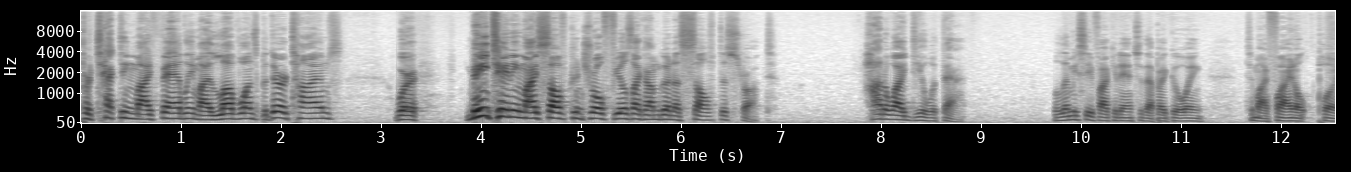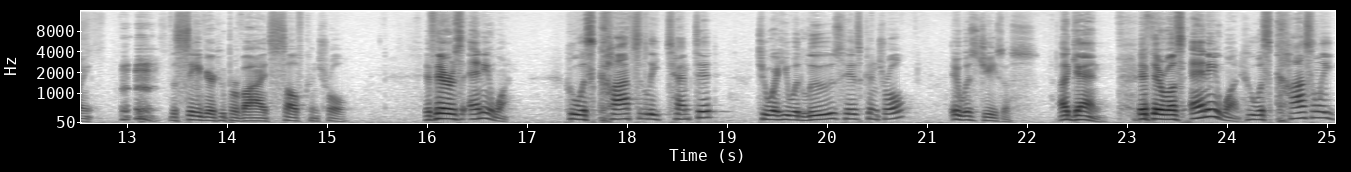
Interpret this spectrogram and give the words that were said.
protecting my family, my loved ones, but there are times where maintaining my self-control feels like I'm going to self-destruct. How do I deal with that? Well, let me see if I can answer that by going to my final point. the Savior who provides self-control. If there is anyone who was constantly tempted to where he would lose his control, it was Jesus. Again, if there was anyone who was constantly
